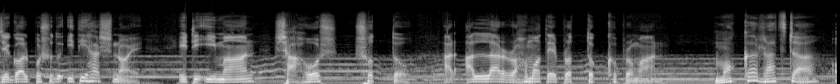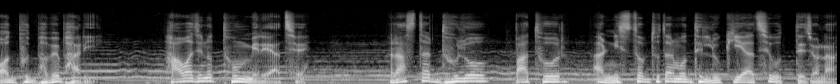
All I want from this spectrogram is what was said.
যে গল্প শুধু ইতিহাস নয়, এটি ঈমান, সাহস, সত্য আর আল্লাহর রহমতের প্রত্যক্ষ প্রমাণ। মক্কার রাতটা অদ্ভুতভাবে ভারী। হাওয়া যেন থুম মেরে আছে। রাস্তার ধুলো, পাথর আর নিস্তব্ধতার মধ্যে লুকিয়ে আছে উত্তেজনা।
